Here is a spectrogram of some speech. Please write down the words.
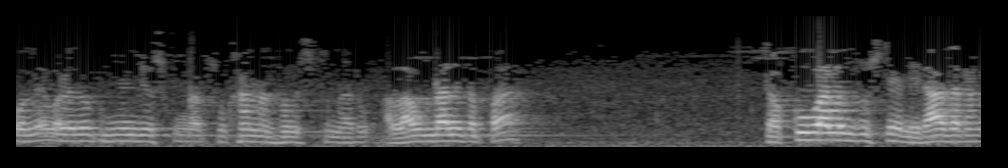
పొందే వాళ్ళు ఏదో పుణ్యం చేసుకున్నారు సుఖాన్ని అనుభవిస్తున్నారు. అలా ఉండాలి తప్ప తక్కువ వాళ్ళని చూస్తే నిరాదరణ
